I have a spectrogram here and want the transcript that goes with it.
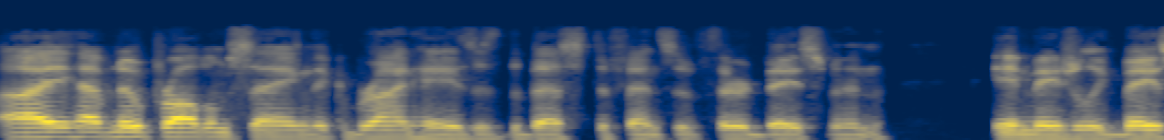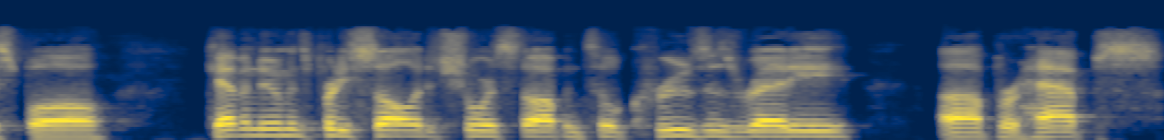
I have no problem saying that Brian Hayes is the best defensive third baseman in Major League Baseball. Kevin Newman's pretty solid at shortstop until Cruz is ready. Uh, perhaps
